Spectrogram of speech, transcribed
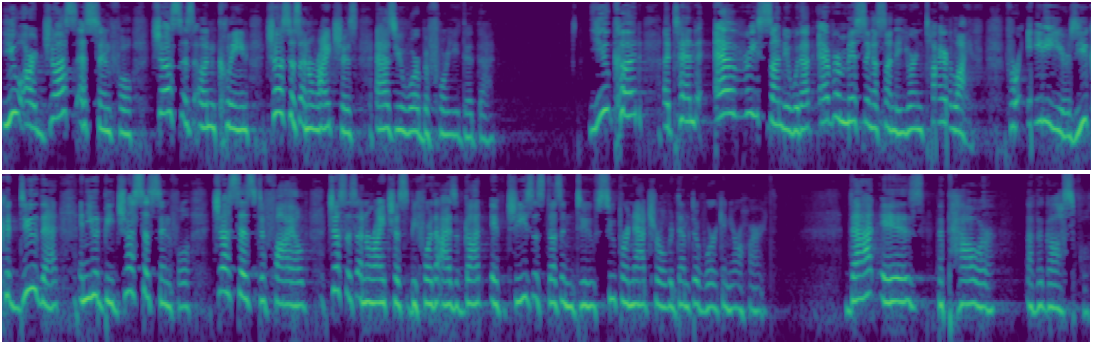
you are just as sinful, just as unclean, just as unrighteous as you were before you did that. You could attend every Sunday without ever missing a Sunday your entire life for 80 years. You could do that and you would be just as sinful, just as defiled, just as unrighteous before the eyes of God if Jesus doesn't do supernatural redemptive work in your heart. That is the power of the gospel.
